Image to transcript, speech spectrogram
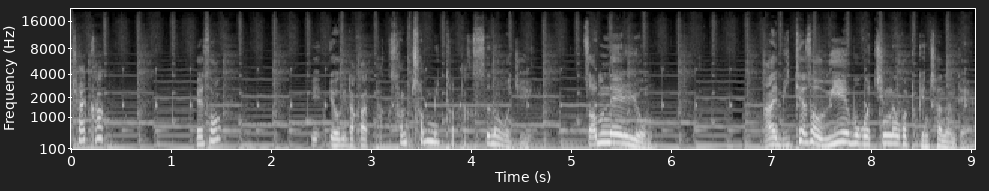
찰칵! 해서 이- 여기다가 딱 3000m 딱 쓰는 거지. 썸네일용. 아니 밑에서 위에 보고 찍는 것도 괜찮은데.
